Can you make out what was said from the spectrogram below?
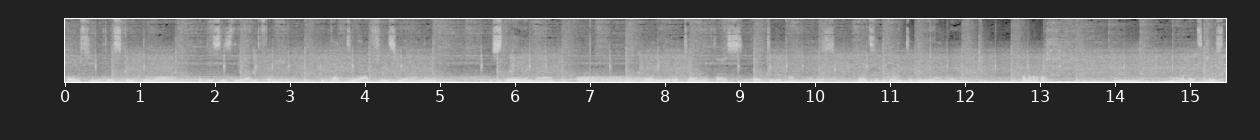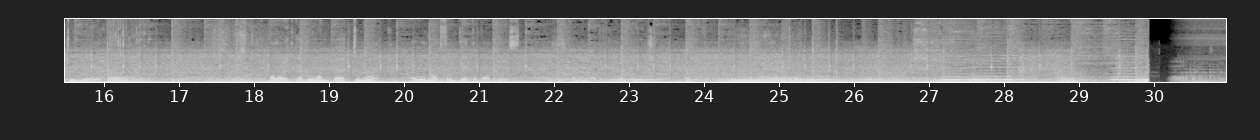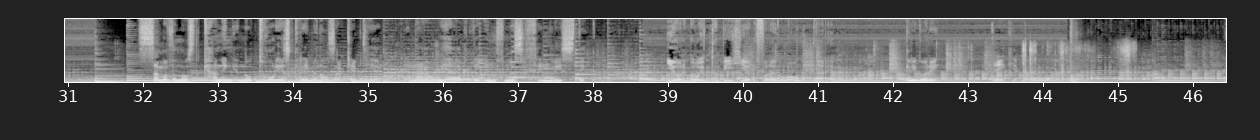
person to escape the wall, but this is the end for you. You've got two options here, Henry. You stay in there, or you return with us back to the complex. What's it going to be, Henry? Hmm, well, that's just too bad. Alright, everyone back to work. I will not forget about this. Some of the most cunning and notorious criminals are kept here, and now we have the infamous Henry Stickmin. You're going to be here for a long time. Grigori, take him.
